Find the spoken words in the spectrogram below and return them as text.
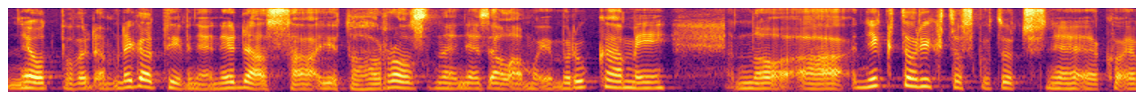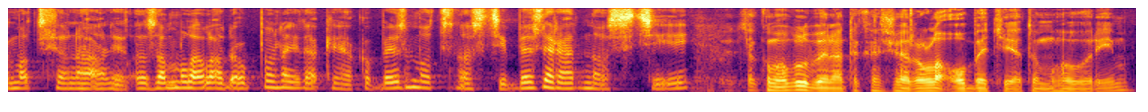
neodpovedám negatívne, nedá sa, je to hrozné, nezalamujem rukami. No a niektorých to skutočne ako emocionálne zomlela do úplnej také ako bezmocnosti, bezradnosti. To je celkom obľúbená taká že rola obete, ja tomu hovorím.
